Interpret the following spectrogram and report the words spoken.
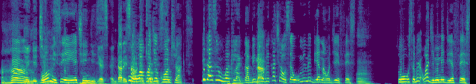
Uh huh. Yeah, yeah, But me changes. say yeah, changes. yes, and that is how the job is. contract? It doesn't work like that. Because we catch ourselves, me me dear now first. Mm. So, so what you me dear first.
